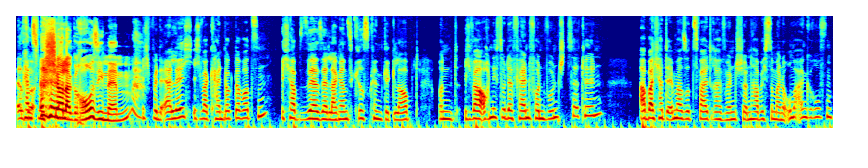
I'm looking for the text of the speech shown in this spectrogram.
Also- Kannst du mich Sherlock Rosi nennen? Ich bin ehrlich, ich war kein Dr. Watson. Ich habe sehr, sehr lange ans Christkind geglaubt. Und ich war auch nicht so der Fan von Wunschzetteln. Aber ich hatte immer so zwei, drei Wünsche. Dann habe ich so meine Oma angerufen,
